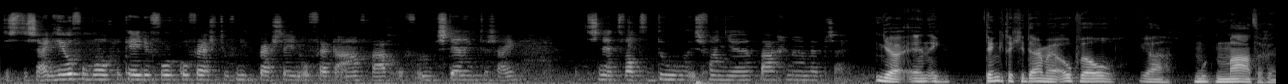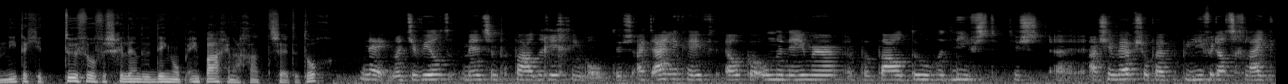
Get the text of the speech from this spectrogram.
Dus er zijn heel veel mogelijkheden voor conversie. Het hoeft niet per se een offerte aanvraag of een bestelling te zijn. Dat is net wat het doel is van je pagina en website. Ja, en ik denk dat je daarmee ook wel ja, moet matigen. Niet dat je te veel verschillende dingen op één pagina gaat zetten, toch? Nee, want je wilt mensen een bepaalde richting op. Dus uiteindelijk heeft elke ondernemer een bepaald doel het liefst. Dus uh, als je een webshop hebt, heb je liever dat ze gelijk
